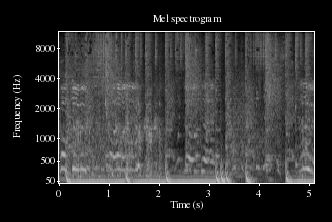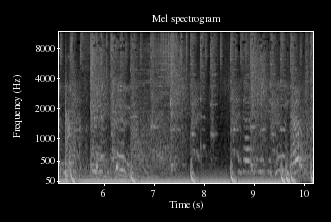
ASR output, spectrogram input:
Whoa, dude! No! No, God! Dude! Dude! Dude! I got you in the cocoon, bro!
